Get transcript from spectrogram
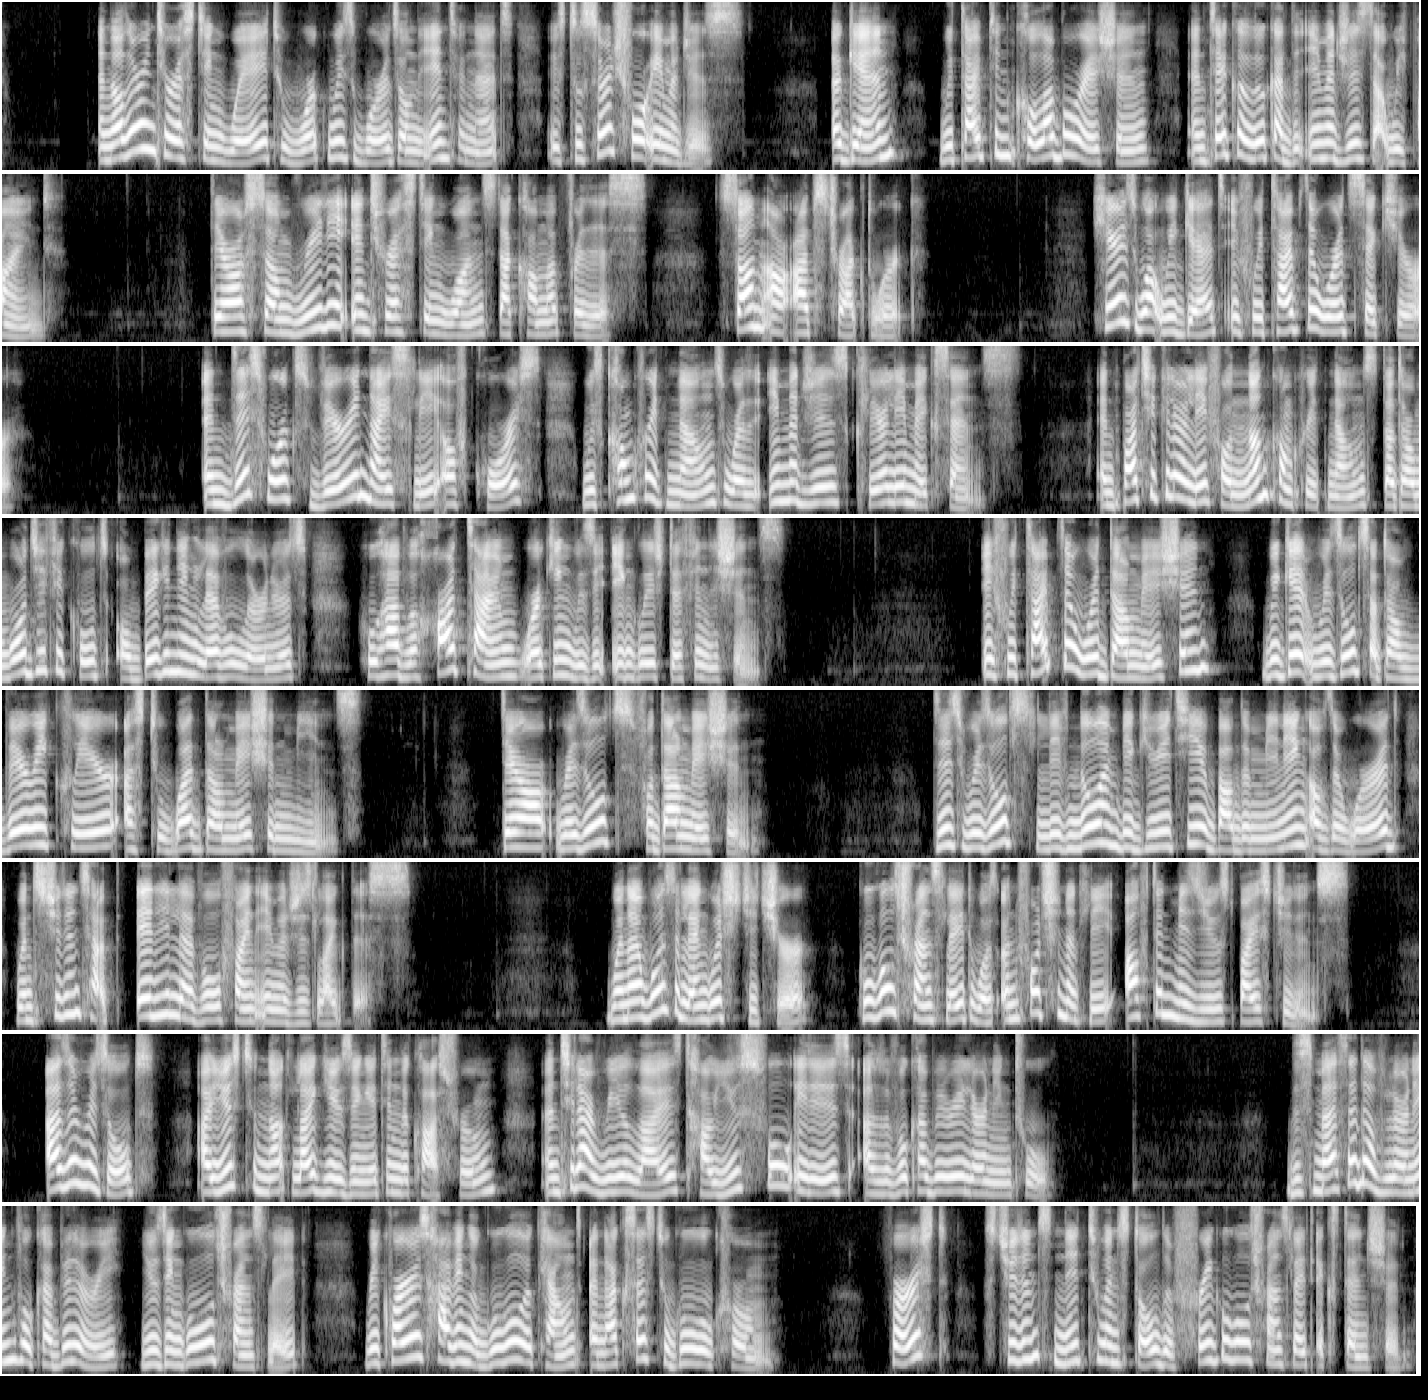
Another interesting way to work with words on the internet is to search for images. Again, we typed in collaboration and take a look at the images that we find. There are some really interesting ones that come up for this. Some are abstract work. Here's what we get if we type the word secure. And this works very nicely, of course, with concrete nouns where the images clearly make sense. And particularly for non-concrete nouns that are more difficult or beginning level learners who have a hard time working with the English definitions. If we type the word Dalmatian, we get results that are very clear as to what Dalmatian means. There are results for Dalmatian. These results leave no ambiguity about the meaning of the word when students at any level find images like this. When I was a language teacher, Google Translate was unfortunately often misused by students. As a result, I used to not like using it in the classroom until I realized how useful it is as a vocabulary learning tool. This method of learning vocabulary using Google Translate requires having a Google account and access to Google Chrome. First, students need to install the free Google Translate extension.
